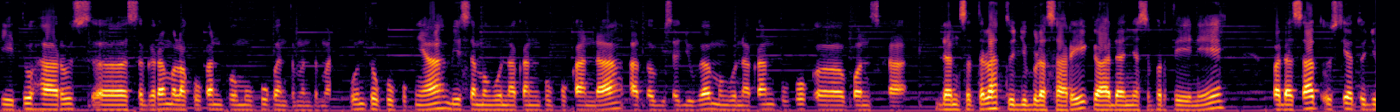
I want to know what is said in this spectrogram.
itu harus uh, segera melakukan pemupukan teman-teman. Untuk pupuknya bisa menggunakan pupuk kandang atau bisa juga menggunakan pupuk uh, ponska. Dan setelah 17 hari keadaannya seperti ini pada saat usia 17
